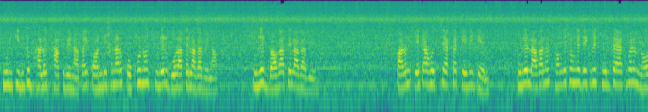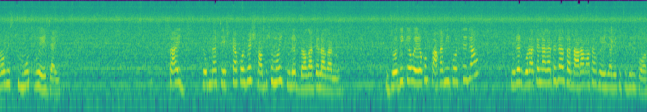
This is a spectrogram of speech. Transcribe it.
চুল কিন্তু ভালো থাকবে না। তাই কন্ডিশনার কখনো চুলের গোড়াতে লাগাবে না। চুলের ডগাতে লাগাবে। কারণ এটা হচ্ছে একটা কেমিক্যাল। চুলে লাগানোর সঙ্গে সঙ্গে দেখবে চুলটা একবারে নরম স্মুথ হয়ে যায়। তাই তোমরা চেষ্টা করবে সব সময় চুলের ডগাতে লাগানো যদি কেউ এরকম পাকামি করতে যাও, চুলের গোড়াতে লাগাতে যাও তা নাড়া মাথা হয়ে যাবে কিছুদিন পর।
